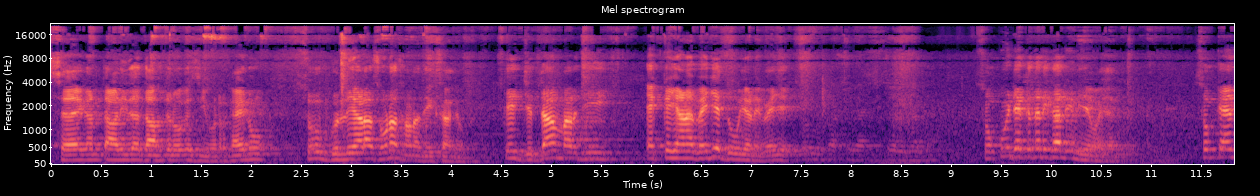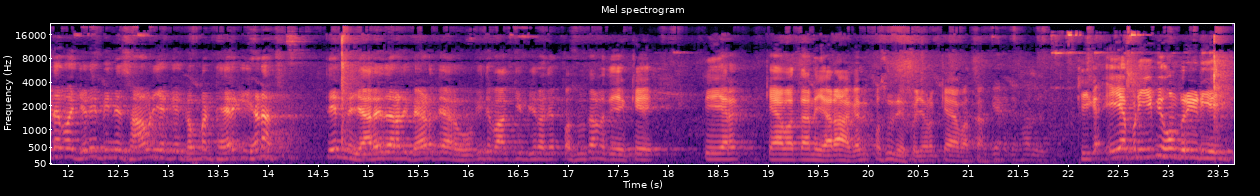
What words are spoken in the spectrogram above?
ਸੈਗ 39 ਦਾ 10 ਦਿਨ ਹੋ ਗਏ ਸੀਮਨ ਰਖਾਏ ਨੂੰ। ਸੋ ਗੁੱਲੇ ਵਾਲਾ ਸੋਹਣਾ ਥਾਣਾ ਦੇਖ ਸਕਦੇ ਹੋ। ਤੇ ਜਿੱਦਾਂ ਮਰਜ਼ੀ ਇੱਕ ਜਣਾ ਬਹਿ ਜੇ ਦੋ ਜਣੇ ਬਹਿ ਜੇ ਸੋ ਕੋਈ ਦਿੱਕਤ ਵਾਲੀ ਗੱਲ ਹੀ ਨਹੀਂ ਹੈ ਯਾਰ। ਸੋ ਕਹਿੰਦੇ ਵਾ ਜਿਹੜੇ ਵੀ ਨੇ ਸਾਹਮਣੇ ਅੱਗੇ ਗੱਬਨ ਠਹਿਰ ਗਈ ਹੈ ਨਾ ਤੇ ਨਜ਼ਾਰੇਦਾਰ ਵਾਲੀ ਬੈਠ ਤਿਆਰ ਹੋਊਗੀ ਤੇ ਬਾਕੀ ਵੀਰਾਂ ਦੇ ਪਸ਼ੂ ਤੁਹਾਨੂੰ ਦੇਖ ਕੇ ਤੇ ਯਾਰ ਕਿਆ ਬਾਤਾਂ ਨਜ਼ਾਰਾ ਆ ਗਿਆ ਵੀ ਪਸ਼ੂ ਦੇਖੋ ਯਾਰ ਕਿਆ ਬਾਤਾਂ। ਠੀਕ ਹੈ ਇਹ ਆਪਣੀ ਇਹ ਵੀ ਹੋਮ ਬਰੀਡ ਹੀ ਹੈ ਜੀ।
